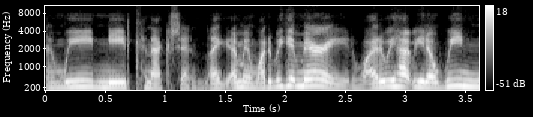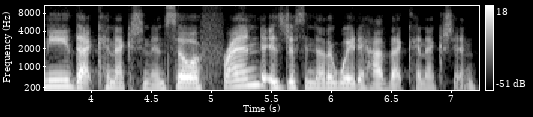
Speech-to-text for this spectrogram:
and we need connection. Like, I mean, why do we get married? Why do we have, you know, we need that connection. And so a friend is just another way to have that connection.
